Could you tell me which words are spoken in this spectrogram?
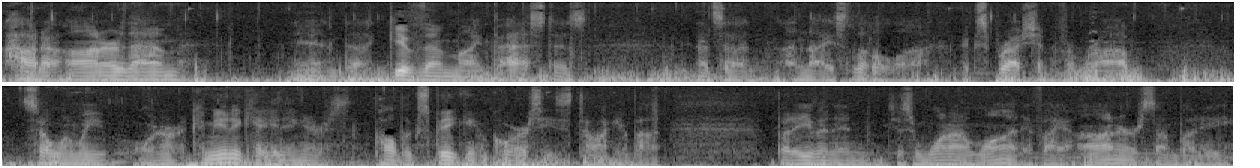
how to honor them and uh, give them my best is that's a, a nice little uh, expression from Rob. So when we when we're communicating or public speaking, of course, he's talking about. But even in just one-on-one, if I honor somebody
